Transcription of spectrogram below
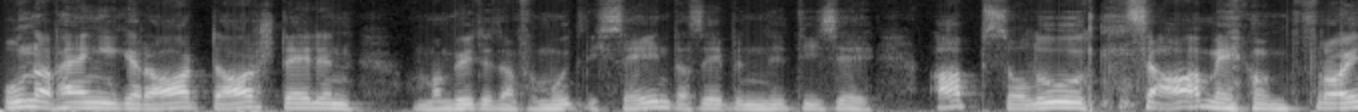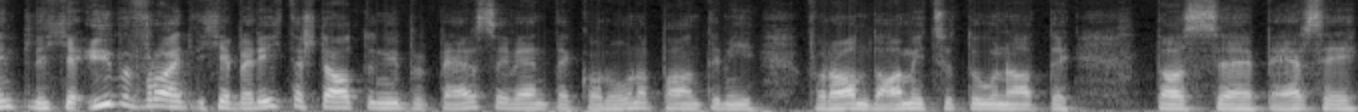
unabhängiger Art darstellen. Und man würde dann vermutlich sehen, dass eben diese absolut zahme und freundliche, überfreundliche Berichterstattung über Perse während der Corona-Pandemie vor allem damit zu tun hatte, dass äh, Perse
